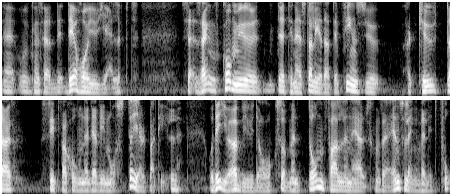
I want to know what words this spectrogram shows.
Eh, och kan säga, det, det har ju hjälpt. Sen, sen kommer ju det till nästa led att det finns ju akuta situationer där vi måste hjälpa till. Och det gör vi ju idag också. Men de fallen är, ska man säga, än så länge väldigt få.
